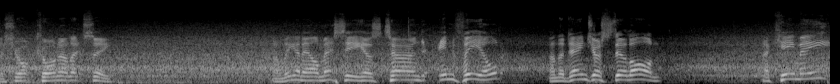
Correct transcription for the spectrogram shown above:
a short corner, let's see. And Lionel Messi has turned infield. And the danger's still on. Hakimi.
